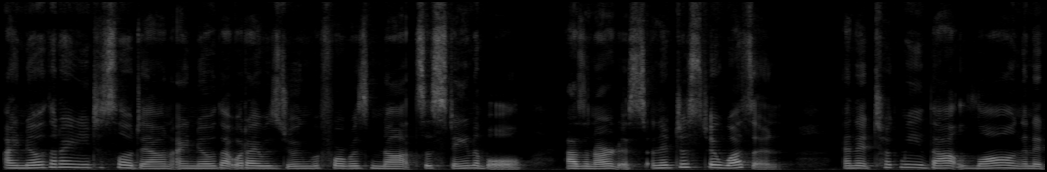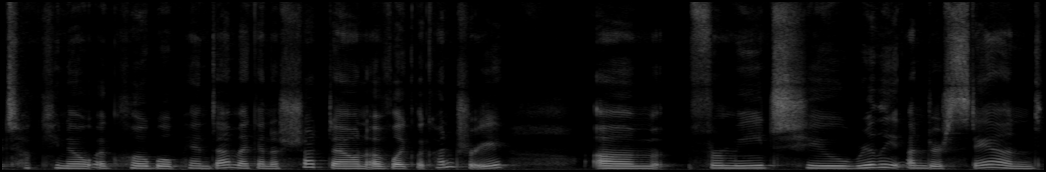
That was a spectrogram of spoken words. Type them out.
I know that I need to slow down. I know that what I was doing before was not sustainable as an artist, and it just it wasn't. And it took me that long and it took, you know, a global pandemic and a shutdown of like the country um for me to really understand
